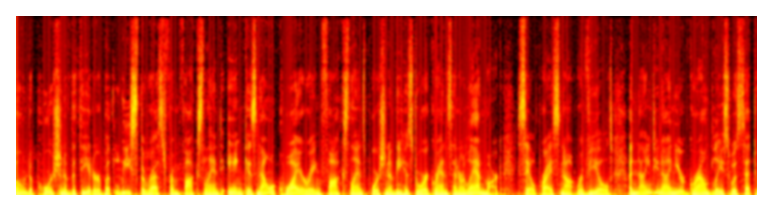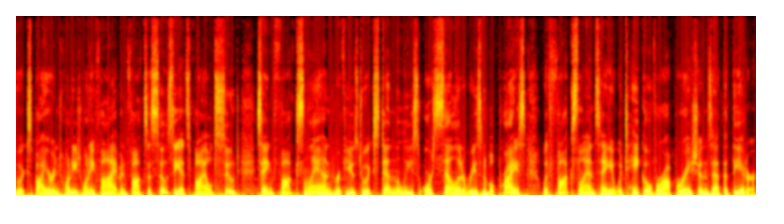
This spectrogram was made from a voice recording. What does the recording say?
owned a portion of the theater but leased the rest from Foxland Inc., is now acquiring Foxland's portion of the historic Grand Center landmark. Sale price not revealed. A 99 year ground lease was set to expire in 2025, and Fox Associates filed suit saying Foxland refused to extend the lease or sell at a reasonable price, with Foxland saying it would take over operations at the theater.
